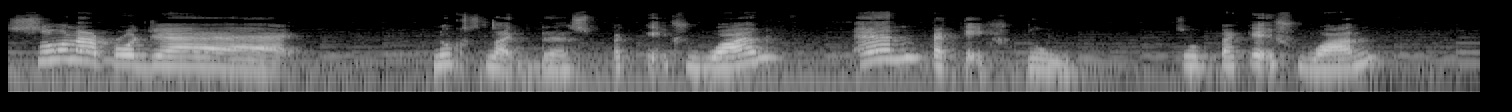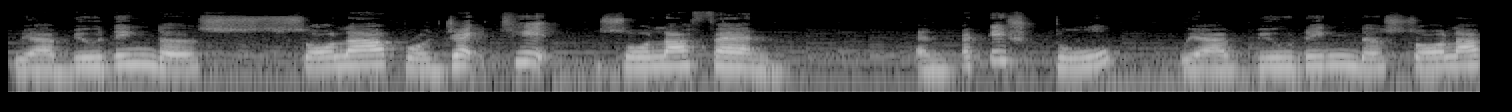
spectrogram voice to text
solar project. Looks like there's package 1 and package 2. So package 1, we are building the solar project kit solar fan. And package 2, we are building the solar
